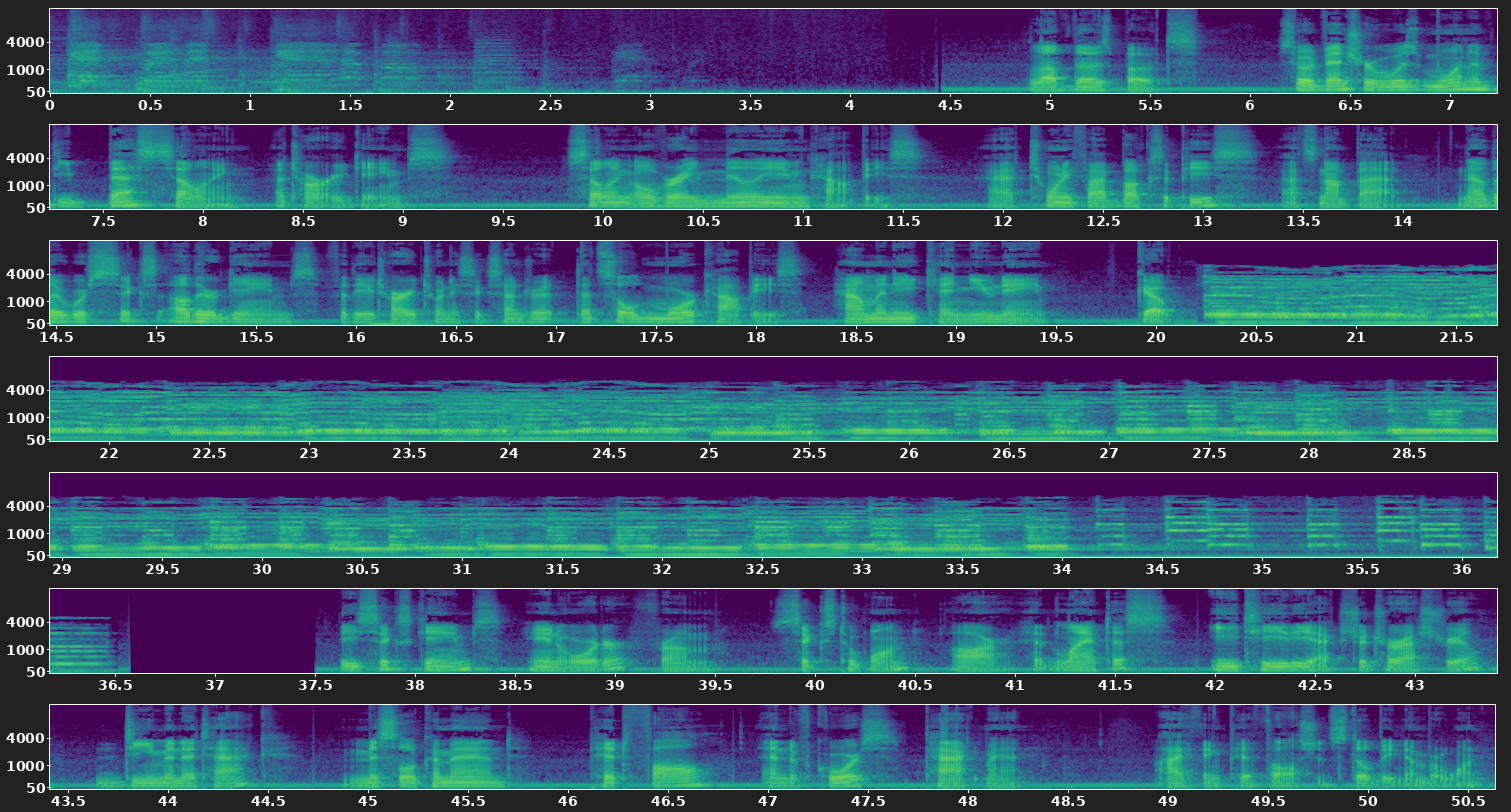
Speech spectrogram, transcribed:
Get with it, get a boat. Love those boats. So Adventure was one of the best selling Atari games, selling over a million copies. At 25 bucks a piece, that's not bad. Now there were six other games for the Atari 2600 that sold more copies. How many can you name? Go. The six games, in order from 6 to 1, are Atlantis, E.T. the Extraterrestrial, Demon Attack, Missile Command, Pitfall, and of course, Pac Man. I think Pitfall should still be number one.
